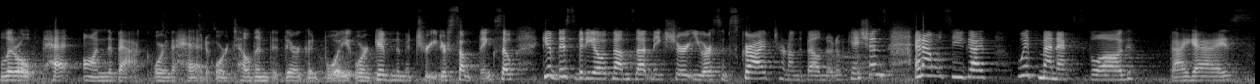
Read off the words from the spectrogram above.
little pet on the back or the head or tell them that they're a good boy or give them a treat or something. So give this video a thumbs up. Make sure you are subscribed, turn on the bell notifications, and I will see you guys with my next vlog. Bye guys.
